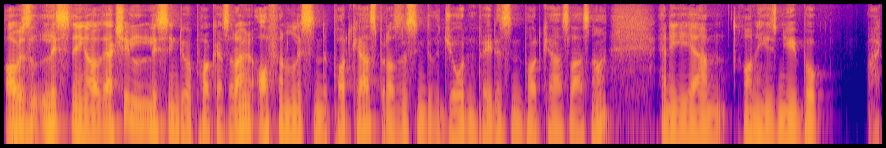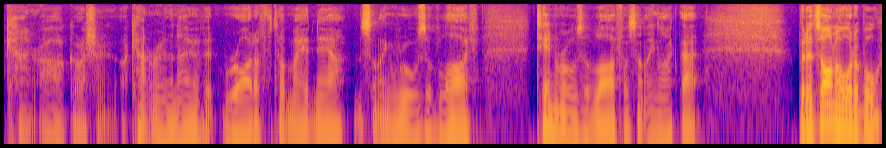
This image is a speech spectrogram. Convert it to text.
I was listening. I was actually listening to a podcast. I don't often listen to podcasts, but I was listening to the Jordan Peterson podcast last night, and he um, on his new book. I can't. Oh gosh, I, I can't remember the name of it right off the top of my head now. Something Rules of Life, Ten Rules of Life, or something like that. But it's on Audible,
